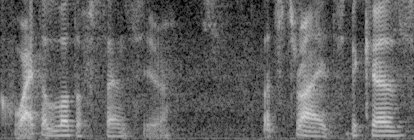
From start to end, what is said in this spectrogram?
quite a lot of sense here. Let's try it, because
